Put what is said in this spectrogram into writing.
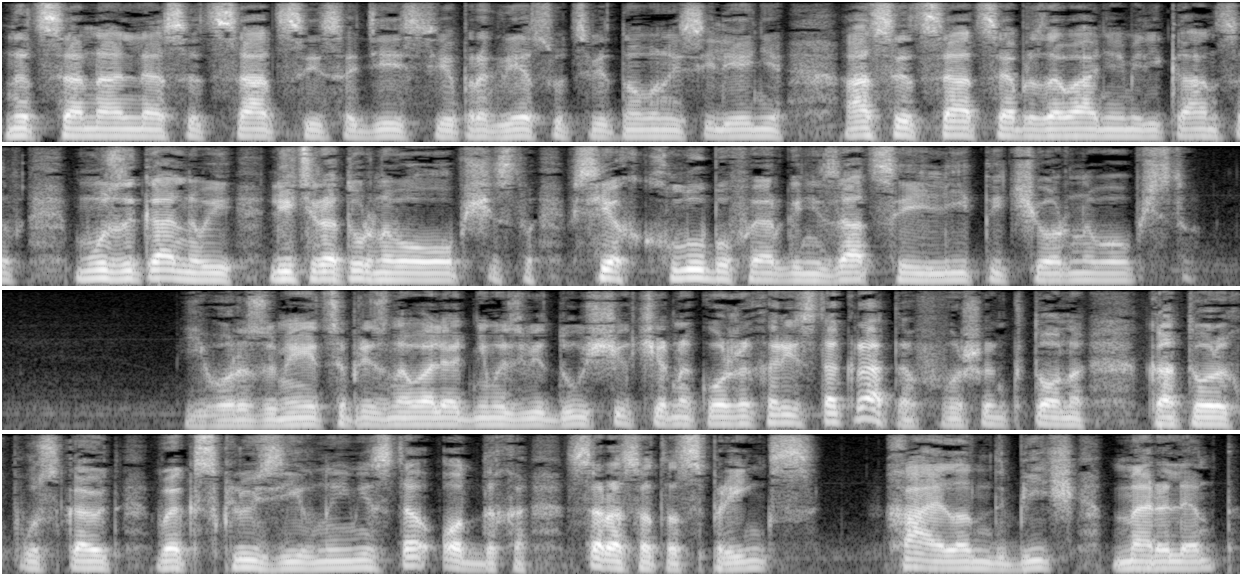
Национальной ассоциации содействия прогрессу цветного населения, Ассоциации образования американцев, музыкального и литературного общества, всех клубов и организаций элиты черного общества. Его, разумеется, признавали одним из ведущих чернокожих аристократов Вашингтона, которых пускают в эксклюзивные места отдыха Сарасота-Спрингс, Хайленд-Бич, Мэриленд.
